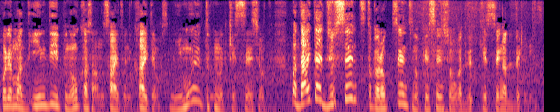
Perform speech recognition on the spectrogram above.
これまあ、インディープの岡さんのサイトに書いてます。2メートルの血栓症って。まあ大体10センチとか6センチの血栓症が血栓が出てくるんです。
